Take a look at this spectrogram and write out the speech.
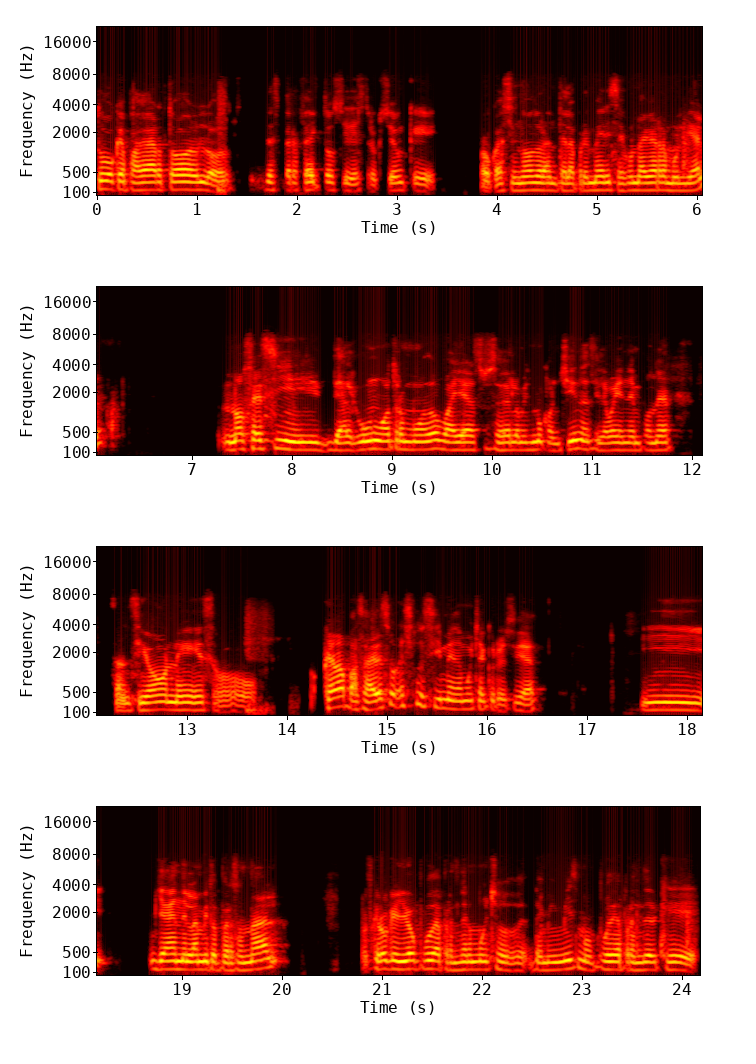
tuvo que pagar todos los desperfectos y destrucción que ocasionó durante la Primera y Segunda Guerra Mundial. No sé si de algún u otro modo vaya a suceder lo mismo con China, si le vayan a imponer sanciones o qué va a pasar. Eso, eso sí me da mucha curiosidad. Y ya en el ámbito personal, pues creo que yo pude aprender mucho de, mí mismo, pude aprender que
